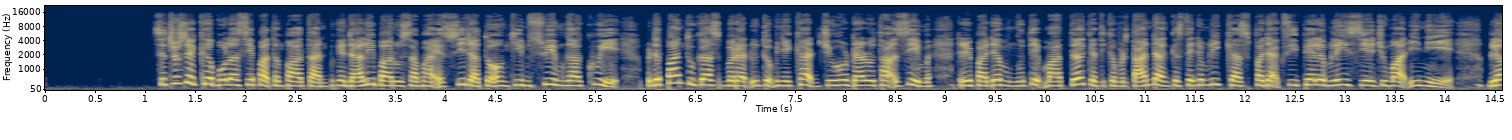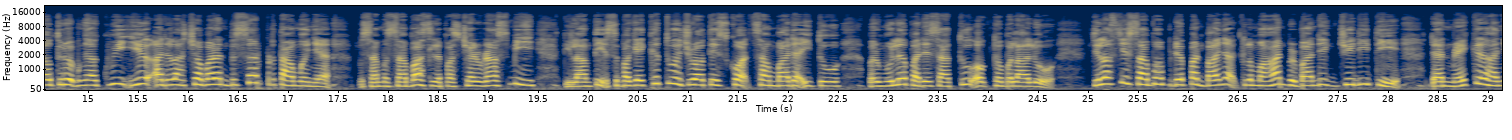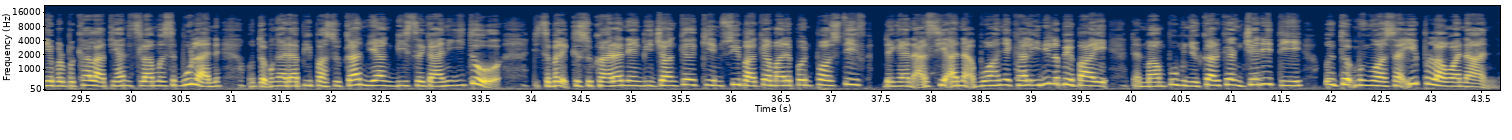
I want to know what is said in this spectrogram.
Seterusnya ke bola sepak tempatan, pengendali baru Sabah FC Dato' Ong Kim Swee mengakui berdepan tugas berat untuk menyekat Johor Darul Takzim daripada mengutip mata ketika bertandang ke Stadium Likas pada aksi Piala Malaysia Jumaat ini. Beliau turut mengakui ia adalah cabaran besar pertamanya bersama Sabah selepas secara rasmi dilantik sebagai ketua jurulatih skuad Sang Badak itu bermula pada 1 Oktober lalu. Jelasnya Sabah berdepan banyak kelemahan berbanding JDT dan mereka hanya berbekal latihan selama sebulan untuk menghadapi pasukan yang disegani itu. Di sebalik kesukaran yang dijangka, Kim Sui bagaimanapun positif dengan aksi anak buahnya kali ini lebih baik dan mampu menyukarkan JDT untuk menguasai perlawanan.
